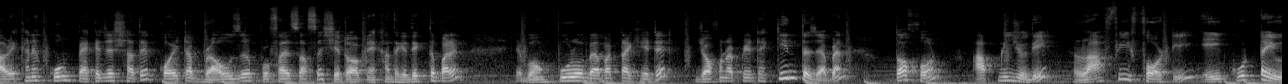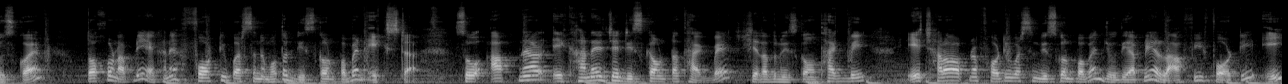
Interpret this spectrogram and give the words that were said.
আর এখানে কোন প্যাকেজের সাথে কয়টা ব্রাউজার প্রোফাইলস আছে সেটাও আপনি এখান থেকে দেখতে পারেন। এবং পুরো ব্যাপারটা ঘেটে যখন আপনি এটা কিনতে যাবেন, তখন আপনি যদি রাফি ফর্টি এই কোডটা ইউজ করেন, তখন আপনি এখানে ফর্টি পার্সেন্টের মতো ডিসকাউন্ট পাবেন এক্সট্রা সো আপনার এখানে যে ডিসকাউন্টটা থাকবে, সেটা তো ডিসকাউন্ট থাকবেই। এছাড়াও আপনার ফর্টি পার্সেন্ট ডিসকাউন্ট পাবেন যদি আপনি রাফি ফর্টি এই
